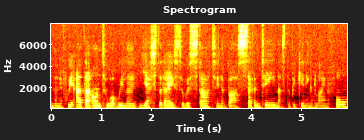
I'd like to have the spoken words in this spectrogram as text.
And then if we add that on to what we learnt yesterday, so we're starting at bar 17, that's the beginning of line 4.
